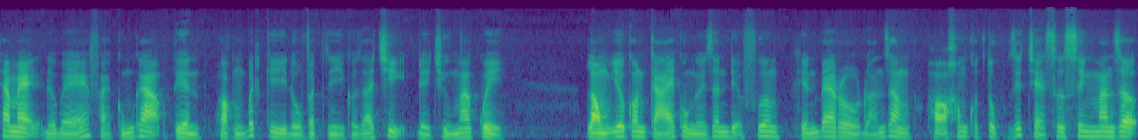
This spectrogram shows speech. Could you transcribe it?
Cha mẹ đứa bé phải cúng gạo, tiền hoặc bất kỳ đồ vật gì có giá trị để trừ ma quỷ. Lòng yêu con cái của người dân địa phương khiến Barrow đoán rằng họ không có tục giết trẻ sơ sinh man dợ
